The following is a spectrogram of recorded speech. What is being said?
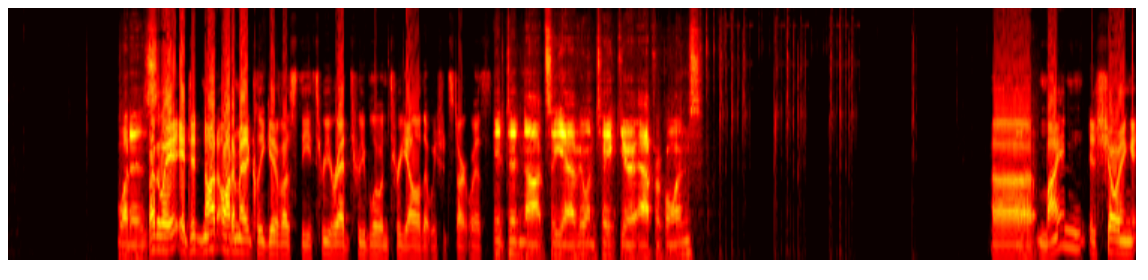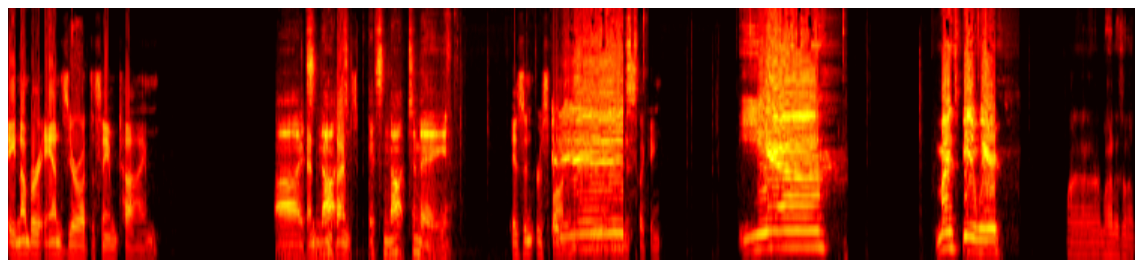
What is? By the way, it did not automatically give us the three red, three blue, and three yellow that we should start with. it did not. So yeah, everyone take your Apricorns. Uh, mine is showing a number and zero at the same time. Uh, it's and not. It's not to me. isn't responding to clicking. Yeah, mine's being weird. Uh, mine is not.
